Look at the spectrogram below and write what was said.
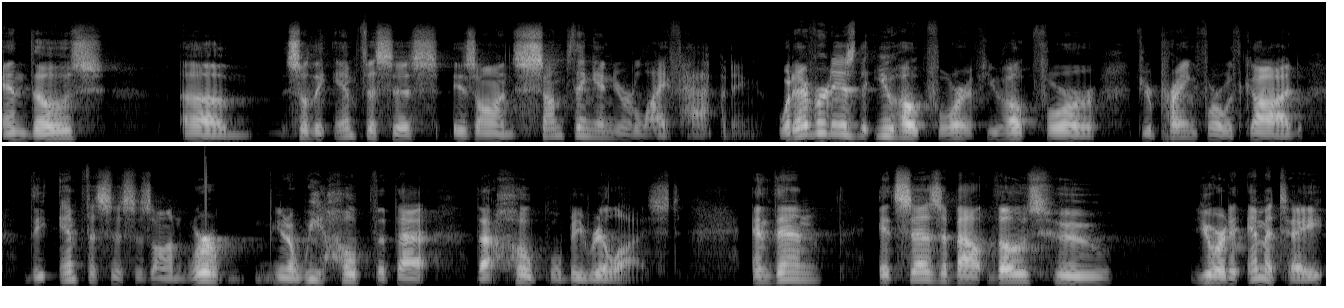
and those um, so the emphasis is on something in your life happening. Whatever it is that you hope for, if you hope for if you're praying for with God, the emphasis is on we're, you know, we hope that that, that hope will be realized. And then it says about those who you are to imitate,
